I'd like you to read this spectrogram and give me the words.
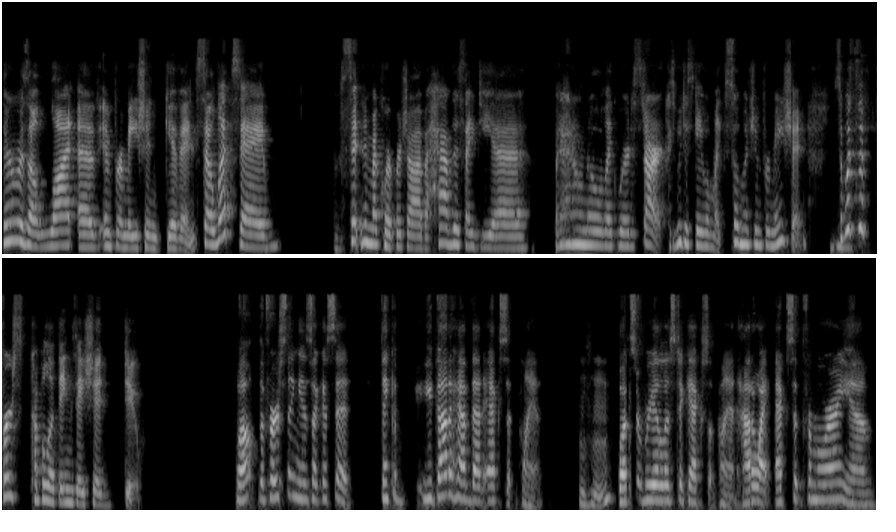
there was a lot of information given. So let's say I'm sitting in my corporate job, I have this idea, but I don't know like where to start because we just gave them like so much information. Mm-hmm. So what's the first couple of things they should do? Well, the first thing is like I said, think of you got to have that exit plan. Mm-hmm. What's a realistic exit plan? How do I exit from where I am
